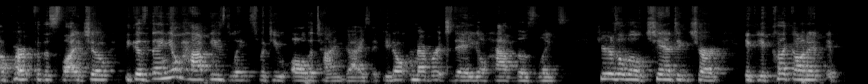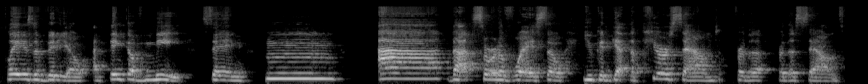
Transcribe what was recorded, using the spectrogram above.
a part for the slideshow because then you'll have these links with you all the time, guys. If you don't remember it today, you'll have those links. Here's a little chanting chart. If you click on it, it plays a video. I think of me saying, hmm, ah that sort of way. So you could get the pure sound for the for the sounds.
